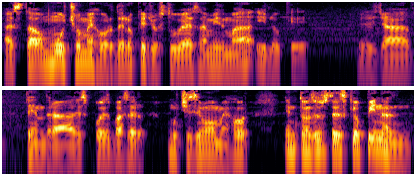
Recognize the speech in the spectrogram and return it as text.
ha estado mucho mejor de lo que yo estuve a esa misma edad y lo que ella tendrá después va a ser muchísimo mejor. Entonces, ¿ustedes qué opinan?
